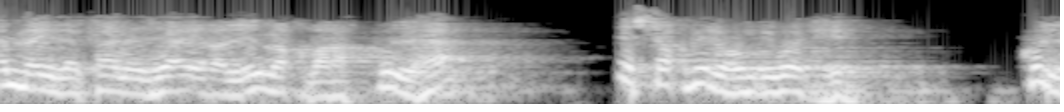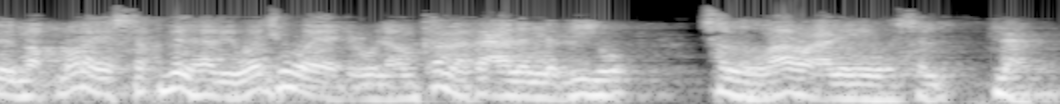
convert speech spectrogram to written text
أما إذا كان زائرا للمقبرة كلها يستقبلهم بوجهه. كل المقبرة يستقبلها بوجهه ويدعو لهم كما فعل النبي صلى الله عليه وسلم. نعم.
